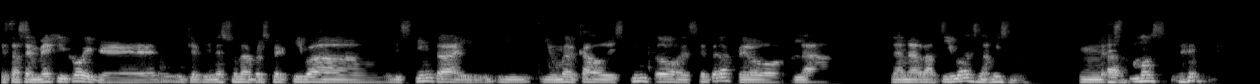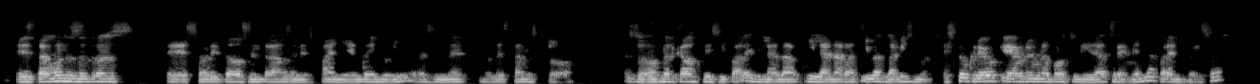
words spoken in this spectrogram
estás en México y que, que tienes una perspectiva distinta y, y, un mercado distinto, etcétera, pero la, la narrativa es la misma. Mm, estamos, estamos nosotros, eh, sobre todo centrados en España y en Reino Unido, es donde, donde están nuestro, nuestros dos mercados principales y la, y la narrativa es la misma. Esto creo que abre una oportunidad tremenda para empresas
